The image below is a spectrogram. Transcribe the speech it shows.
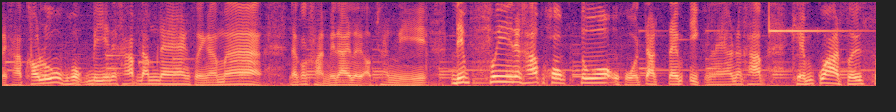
นะครับ เข้ารูป 6D นะครับดำแดงสวยงามมาก แล้วก็ขาดไม่ได้เลยออปชันนี้ ดิฟฟรีนะครับ6ตัวโอ้โหจัดเต็มอีกแล้วนะครับเข็มกวาดส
